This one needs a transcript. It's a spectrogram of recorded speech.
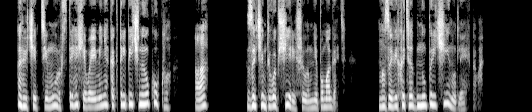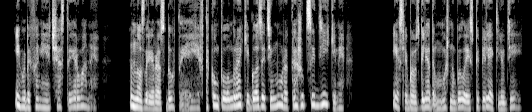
— рычит Тимур, встряхивая меня, как тряпичную куклу. «А? Зачем ты вообще решила мне помогать? Назови хоть одну причину для этого». Его дыхание частое и рваное, ноздри раздутые, и в таком полумраке глаза Тимура кажутся дикими — если бы взглядом можно было испепелять людей,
